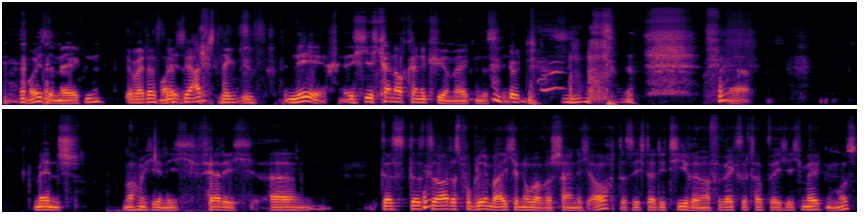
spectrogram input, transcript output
Mäusemelken. ja, weil das Mäuse. sehr anstrengend ist. Nee, ich, ich kann auch keine Kühe melken, deswegen. ja. Mensch, mach mich hier nicht fertig. Ähm, das, das war das Problem bei Eichenova wahrscheinlich auch, dass ich da die Tiere immer verwechselt habe, welche ich melken muss.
